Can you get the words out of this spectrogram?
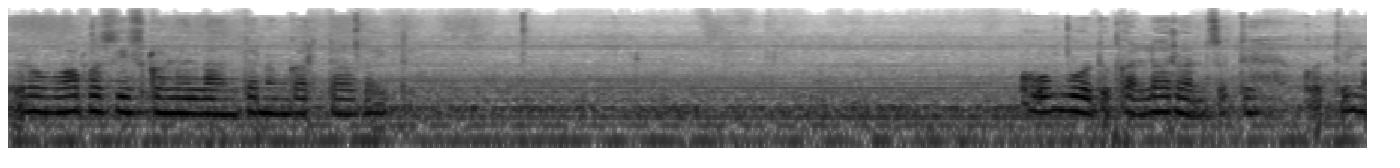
ಇವರು ವಾಪಸ್ ಇಸ್ಕೊಳ್ಳಲ್ಲ ಅಂತ ನಂಗೆ ಅರ್ಥ ಆಗೋಯ್ತು. ಹೋಗ್ಬೋದು, ಕಲರ್ ಅನಿಸುತ್ತೆ, ಗೊತ್ತಿಲ್ಲ.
